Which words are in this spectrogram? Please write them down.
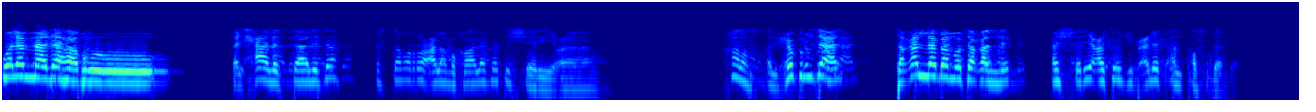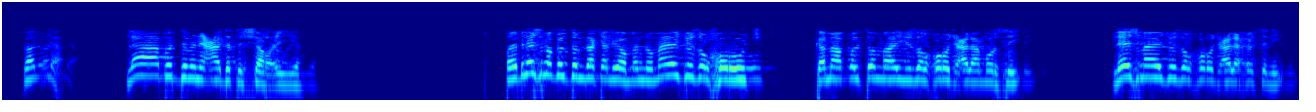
ولما ذهبوا الحالة الثالثة استمروا على مخالفة الشريعة. خلاص الحكم زال. تغلب متغلب الشريعة توجب عليك أن تصبر. قالوا لا. لا بد من إعادة الشرعية. طيب ليش ما قلتم ذاك اليوم أنه ما يجوز الخروج كما قلتم ما يجوز الخروج على مرسي؟ ليش ما يجوز الخروج على حسني؟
